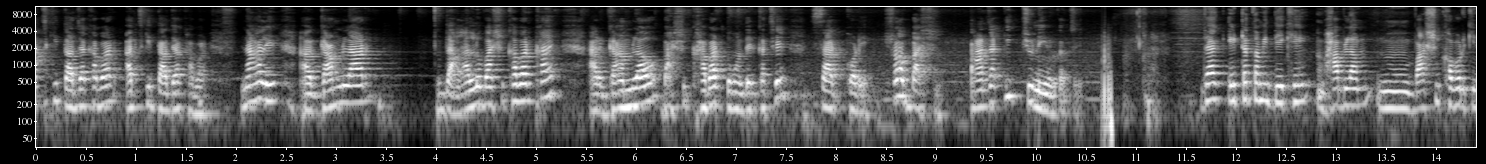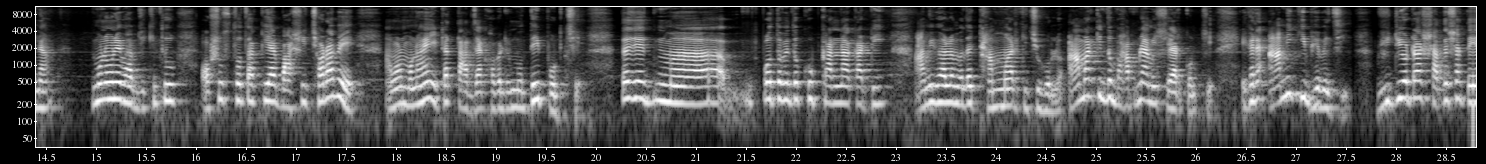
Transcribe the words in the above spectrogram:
আজ কি তাজা খাবার? আজ কি তাজা খাবার? নাহলে গামলার দালালও বাসি খাবার খায়, আর গামলাও বাসি খাবার তোমাদের কাছে সার্ভ করে। সব বাসি, তাজা কিচ্ছু নেই ওর কাছে। দেখ, এটা তো আমি দেখে ভাবলাম বাসি খবর কিনা। মনে মনে ভাবছি, কিন্তু অসুস্থতা কি আর বাসি ছড়াবে? আমার মনে হয় এটা তাজা খবরের মধ্যেই পড়ছে। তাই যে প্রথমে তো খুব কান্নাকাটি, আমি ভাবলাম বোধহয় ঠাম্মার কিছু হলো। আমার কিন্তু ভাবনা আমি শেয়ার করছি। এখানে আমি কি ভেবেছি? ভিডিওটার সাথে সাথে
